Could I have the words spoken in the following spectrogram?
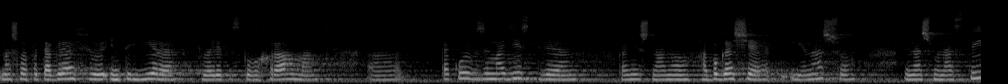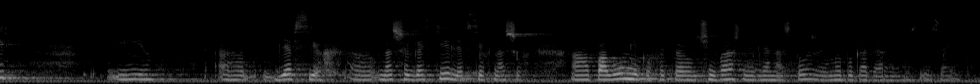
нашла фотографию интерьера Филаретовского храма. Такое взаимодействие, конечно, оно обогащает и нашу, и наш монастырь, и для всех наших гостей, для всех наших паломников это очень важно и для нас тоже, и мы благодарны музею за это.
